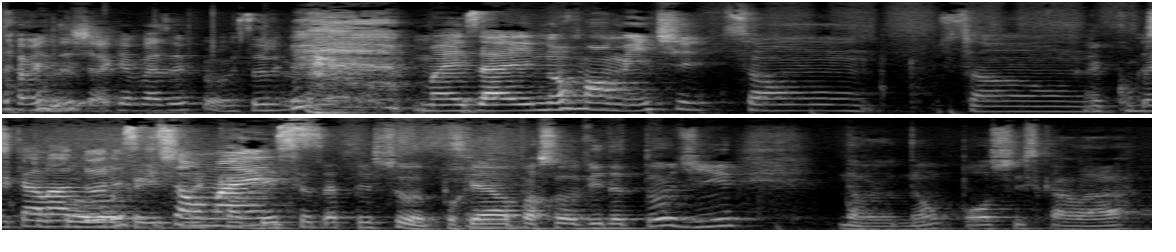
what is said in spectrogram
tratamento de choque é fazer força, né? Mas aí normalmente são são é, como é escaladores que, que são na mais cabeça da pessoa, porque Sim. ela passou a vida todinha, não, eu não posso escalar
